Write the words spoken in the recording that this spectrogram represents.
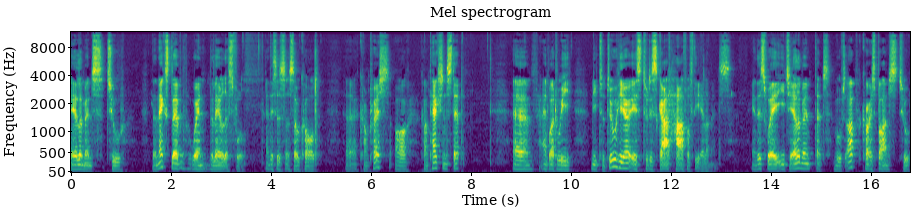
elements to the next level when the level is full. And this is a so-called uh, compress or compaction step. Um, and what we need to do here is to discard half of the elements. In this way, each element that moves up corresponds to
